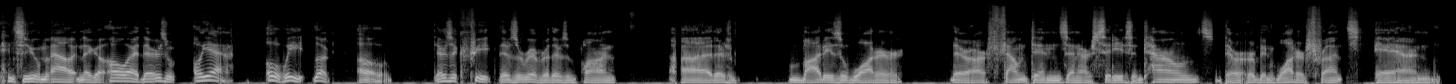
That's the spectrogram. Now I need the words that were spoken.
And zoom out and they go, oh, there's, a, oh, yeah. Oh, wait, look. Oh, there's a creek, there's a river, there's a pond, uh, there's bodies of water. There are fountains in our cities and towns. There are urban waterfronts. And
